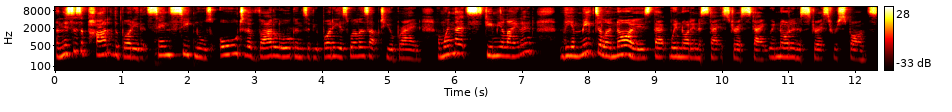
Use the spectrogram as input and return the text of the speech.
And this is a part of the body that sends signals all to the vital organs of your body as well as up to your brain. And when that's stimulated, the amygdala knows that we're not in a state, stress state. We're not in a stress response.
